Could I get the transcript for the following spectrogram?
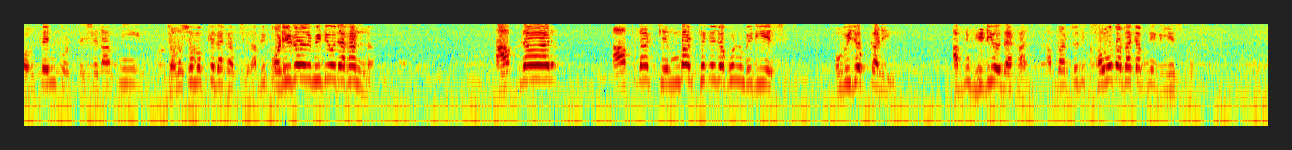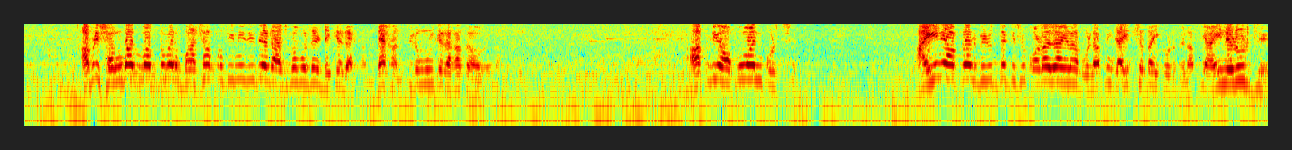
কমপ্লেন করতে, সেটা আপনি জনসমক্ষে দেখাচ্ছেন। আপনি করিডোরের ভিডিও দেখান না। আপনার আপনার চেম্বার থেকে যখন বেরিয়েছে অভিযোগকারিনী আপনি ভিডিও দেখান। আপনার যদি ক্ষমতা থাকে, আপনি রিলিজ করুন। আপনি সংবাদ মাধ্যমের বাঁচা প্রতিনিধিদের রাজভবনে ডেকে দেখান। দেখান, তৃণমূলকে দেখাতে হবে না। আপনি অপমান করছেন। আইনে আপনার বিরুদ্ধে কিছু করা যায় না বলে আপনি যা ইচ্ছা তাই করবেন। আপনি আইনের ঊর্ধ্বে।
